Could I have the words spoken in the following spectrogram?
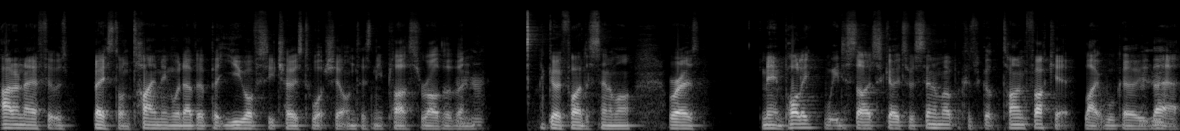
I don't know if it was based on timing, whatever, but you obviously chose to watch it on Disney Plus rather than Mhm. go find a cinema. Whereas me and Polly, we decided to go to a cinema because we've got the time. Fuck it, like we'll go Mhm. there.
